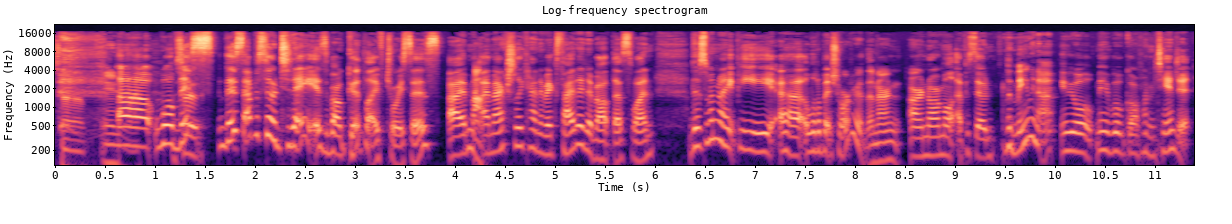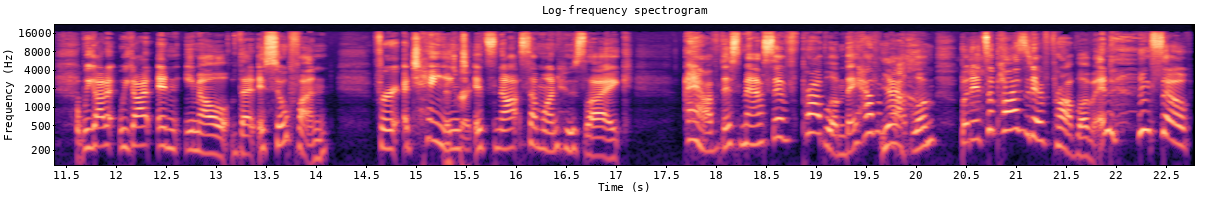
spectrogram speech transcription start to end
So, anyway. Uh, well, So- this this episode today is about good life choices. I'm Ah. I'm actually kind of excited about this one. This one might be uh, a little bit shorter than our our normal episode, but maybe not. Maybe we'll maybe we'll go off on a tangent. We got it. We got an email that is so fun. For a change, great. it's not someone who's like, I have this massive problem. They have a Yeah. problem, but it's a positive problem. And, so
